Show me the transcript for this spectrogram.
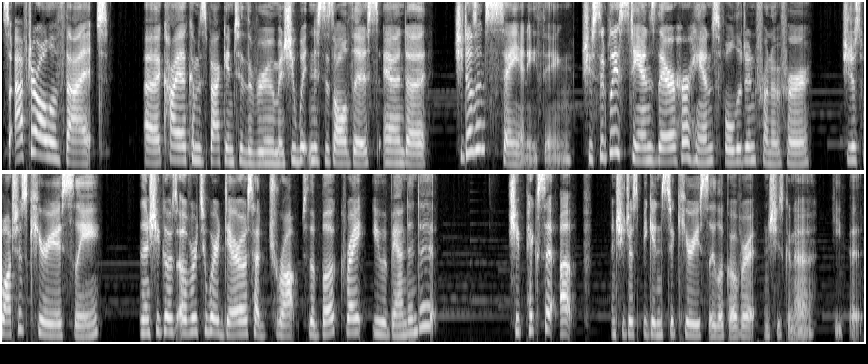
so after all of that, uh, Kaya comes back into the room and she witnesses all this and uh, she doesn't say anything. She simply stands there, her hands folded in front of her. She just watches curiously. And then she goes over to where Darius had dropped the book, right? You abandoned it? She picks it up and she just begins to curiously look over it and she's gonna keep it.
